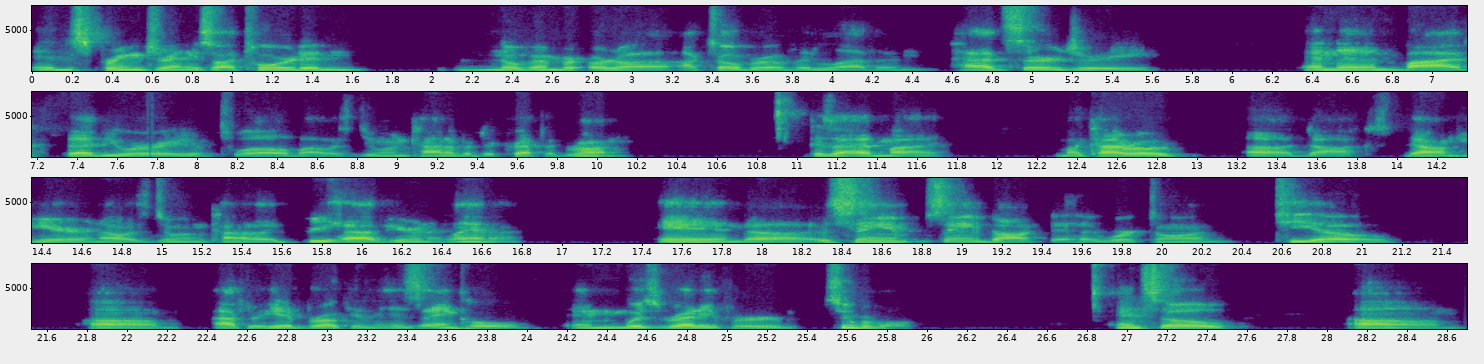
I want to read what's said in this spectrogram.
in spring training. So I toured in November or uh, October of 11, had surgery. And then by February of 12, I was doing kind of a decrepit run because I had my, my Cairo uh, docs down here, and I was doing kind of like rehab here in Atlanta. And uh, it was same same doc that had worked on To um, after he had broken his ankle and was ready for Super Bowl. And so, um,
